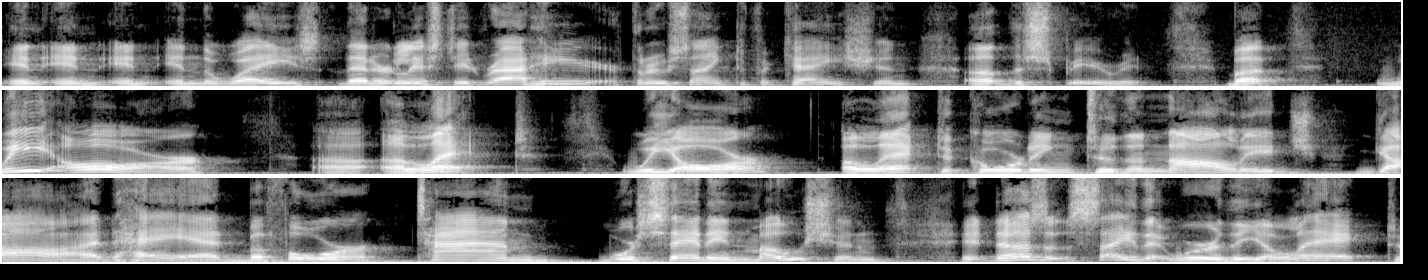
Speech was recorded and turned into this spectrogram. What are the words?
in, in, in, in the ways that are listed right here through sanctification of the Spirit. But we are uh, elect. We are elect according to the knowledge God had before time were set in motion. It doesn't say that we're the elect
